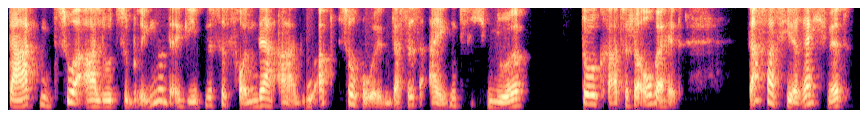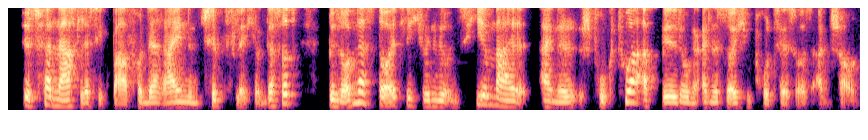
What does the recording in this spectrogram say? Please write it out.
Daten zur ALU zu bringen und Ergebnisse von der ALU abzuholen. Das ist eigentlich nur bürokratischer Overhead. Das, was hier rechnet, ist vernachlässigbar von der reinen Chipfläche. Und das wird besonders deutlich, wenn wir uns hier mal eine Strukturabbildung eines solchen Prozessors anschauen.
